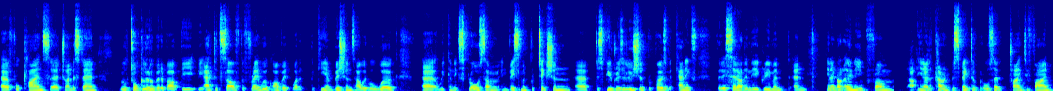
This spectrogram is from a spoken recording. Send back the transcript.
uh, for clients uh, to understand. We'll talk a little bit about the, the act itself, the framework of it, what the key ambitions, how it will work. Uh, we can explore some investment protection, uh, dispute resolution, proposed mechanics that is set out in the agreement. And, you know, not only from uh, you know the current perspective, but also trying to find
